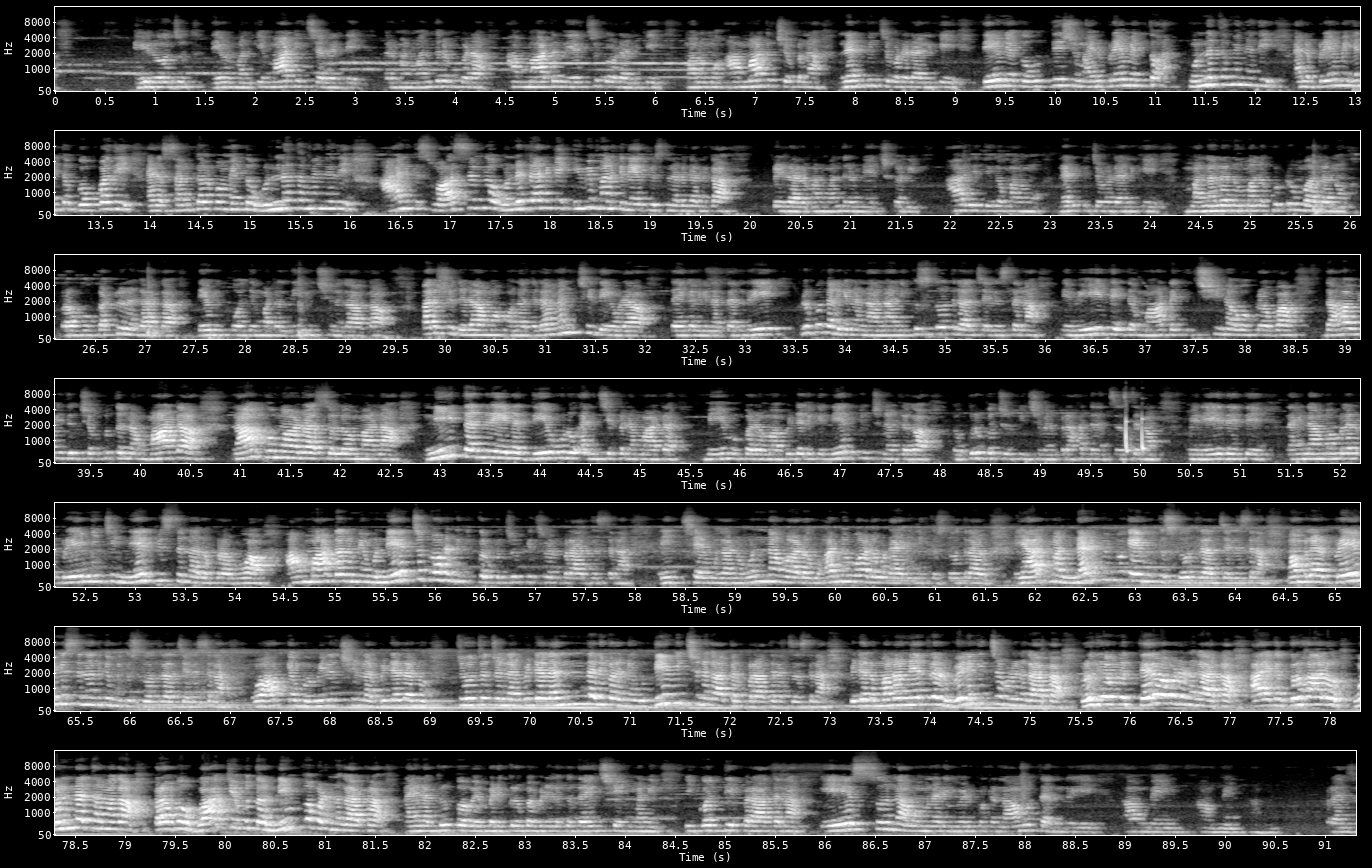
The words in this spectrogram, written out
ఈరోజు దేవుడు మనకి మాట ఇచ్చాడంటే మరి మనం అందరం కూడా ఆ మాట నేర్చుకోవడానికి మనము ఆ మాట చొప్పున నడిపించబడడానికి దేవుని యొక్క ఉద్దేశం ఆయన ప్రేమ ఎంతో ఉన్నతమైనది ఆయన ప్రేమ ఎంతో గొప్పది ఆయన సంకల్పం ఎంతో ఉన్నతమైనది ఆయనకి స్వాస్యంగా ఉండటానికి ఇవి మనకి నేర్పిస్తున్నాడు కనుక. ప్రియులారా మనం అందరం నేర్చుకొని ఆ రీతిగా మనము నడిపించడానికి మనలను మన కుటుంబాలను ప్రభు కట్టునగాక దేవుడికి పోతే మాటలు దీవించునుగాక పరిశుద్ధుడా మహోన్నతుడా మంచి దేవుడా దయగలిగిన తండ్రి కృప కలిగిన నాన్న నీకు స్తోత్రాలు చెల్లిస్తున్నా నీవేదైతే మాట ఇచ్చినావో ప్రభా దావీదు చెప్పుతున్న మాట నా కుమారుడా సులోమాన నీ తండ్రి అయిన దేవుడు అని చెప్పిన మాట మేము కూడా మా బిడ్డలకి నేర్పించినట్లుగా కృప చూపించమని ప్రార్థన చేస్తున్నాం. మీరు ఏదైతే నైనా మమ్మల్ని ప్రేమించి నేర్పిస్తున్నారో ప్రభు ఆ మాటలు మేము నేర్చుకోవడానికి కృప చూపించమని ప్రార్థిస్తున్నా. నిశ్చయంగాను ఉన్నవాడవు అన్నవాడవు డాడీ నీకు స్తోత్రాలు. నీ ఆత్మ నడిపింపుకే మీకు స్తోత్రాలు చెల్లిసిన మమ్మల్ని ప్రేమిస్తున్నందుకు మీకు స్తోత్రాలు చెల్లిసిన వాక్యము వినుచున్న బిడ్డలను చూచుచున్న బిడ్డలందరినీ కూడా నీవు దీవించును గాక ప్రార్థన చేస్తున్నా. బిడ్డలు మనోనేత్రాలు వెలిగించబడును గాక హృదయములు తెరవబడును గాక. ఆ యొక్క గృహాలు ఉన్నతముగా ప్రభు వాక్యముతో నింపబడును గాక. ఆయన కృప వెంబడి కృప బిడ్డలకు దయచేయమని ఈ కొద్ది ప్రార్థన ఏసు నామం అడిగి వేడుకుంటున్నాము తండ్రి. Amen amen amen. ప్రైజ్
